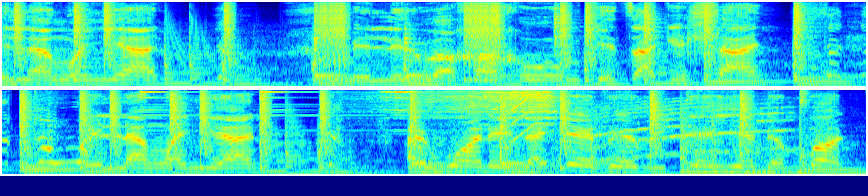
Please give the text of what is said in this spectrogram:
Ilangwanyan, miliwa gago umkitsa ke hlanya. Ilangwanyan, I want it like every, day in the month.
